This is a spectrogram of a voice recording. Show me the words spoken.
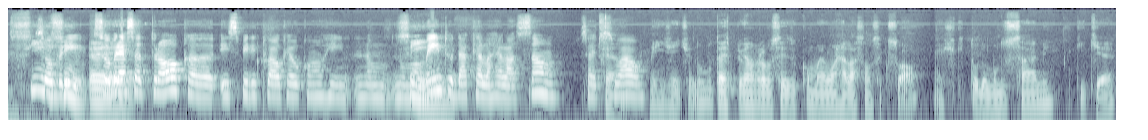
Sim, sobre, sim. É... Sobre essa troca espiritual que ocorre no, no momento daquela relação sexual? Bem, gente, eu não vou estar explicando pra vocês como é uma relação sexual. Acho que todo mundo sabe o que, que é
